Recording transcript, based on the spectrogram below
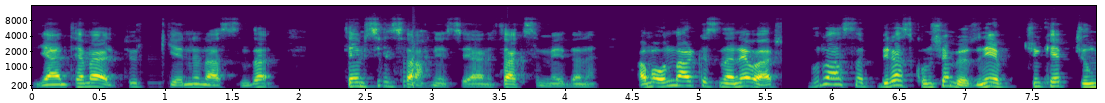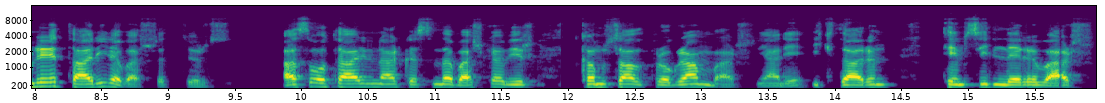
Yani temel Türkiye'nin aslında temsil sahnesi yani Taksim Meydanı. Ama onun arkasında ne var? Bunu aslında biraz konuşamıyoruz. Niye? Çünkü hep Cumhuriyet tarihiyle başlatıyoruz. Aslında o tarihin arkasında başka bir kamusal program var. Yani iktidarın temsilleri var,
